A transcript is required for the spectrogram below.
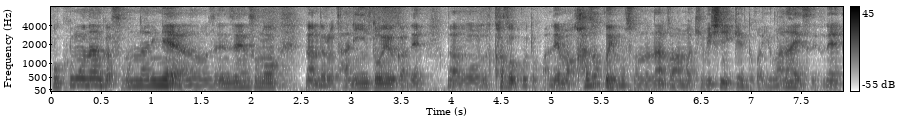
僕もなんかそんなにね、あの、全然その、なんだろう、他人とというかね、あの、家族とかね、まあ家族にもそんななんかあんま厳しい意見とか言わないですよね。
